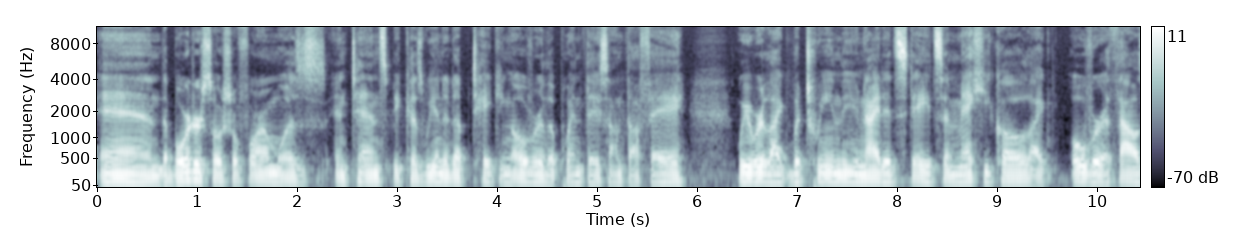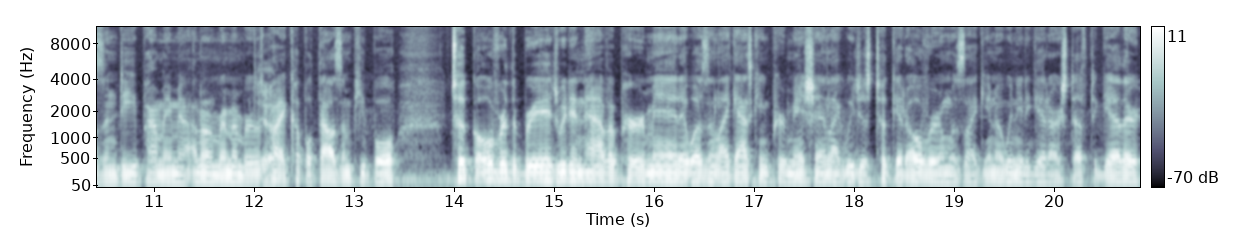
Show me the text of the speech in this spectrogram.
And the Border Social Forum was intense because we ended up taking over the Puente Santa Fe. We were like between the United States and Mexico, like over a thousand deep. How many? I don't remember. It was Yeah. probably a couple thousand people took over the bridge. We didn't have a permit. It wasn't like asking permission. Like we just took it over and was like, you know, we need to get our stuff together.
